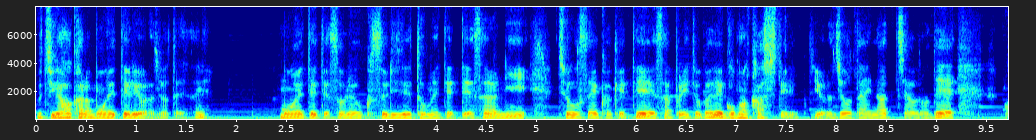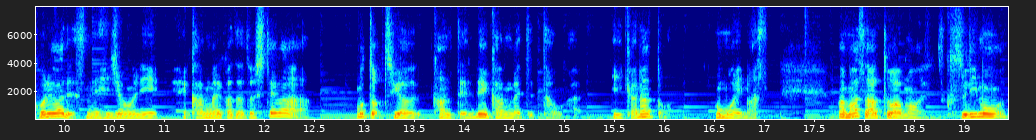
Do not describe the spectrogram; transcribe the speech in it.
う、内側から燃えてるような状態ですね。燃えてて、それを薬で止めてて、さらに調整かけて、サプリとかでごまかしてるっていうような状態になっちゃうので、これはですね、非常に考え方としては、もっと違う観点で考えていった方がいいかなと思います。まあ、まず、あとは、まあ、薬も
